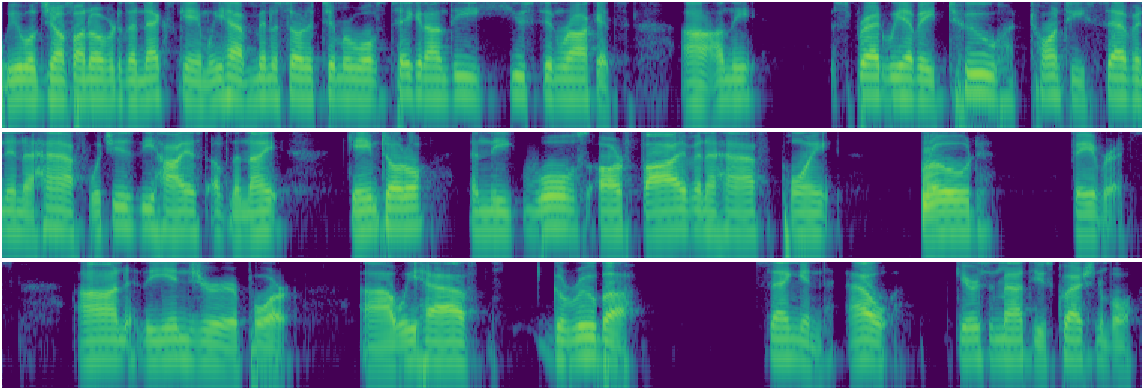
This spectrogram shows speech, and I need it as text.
We will jump on over to the next game. We have Minnesota Timberwolves taking on the Houston Rockets. Uh, on the spread, we have a 227 and a half, which is the highest of the night game total, and the Wolves are five and a half point road favorites. On the injury report, uh, we have Garuba, Sengun out, Garrison Matthews questionable,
